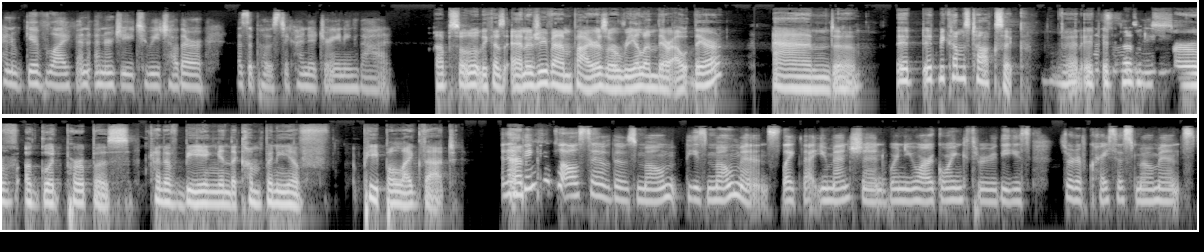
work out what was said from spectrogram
kind of give life and energy to each other as opposed to kind of draining that. Absolutely, because energy vampires are real and they're out there and uh, it, it becomes toxic. It, it, it, doesn't serve a good purpose, kind of being in the company of people like that. And, and I think it's also those mom- these moments like that you mentioned when you are going through these sort of crisis moments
